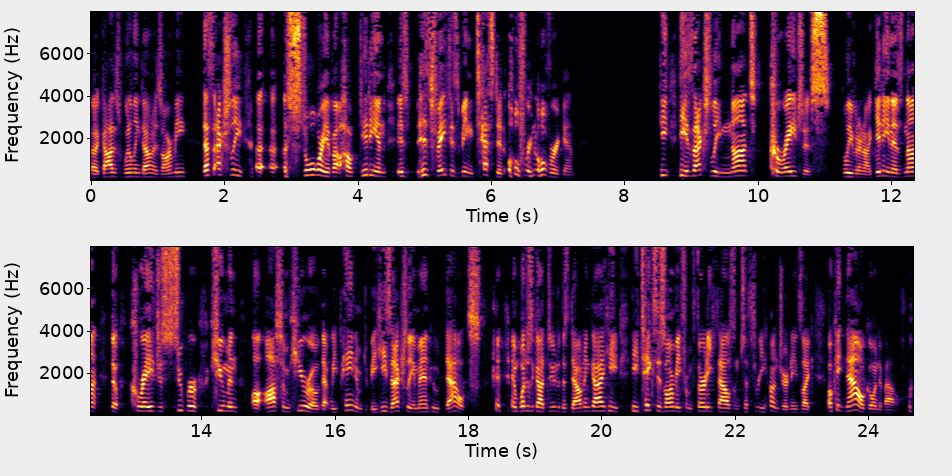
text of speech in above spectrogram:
uh, God is whittling down his army. That's actually a, a, story about how Gideon is, his faith is being tested over and over again. He, he is actually not courageous, believe it or not. Gideon is not the courageous, superhuman, uh, awesome hero that we paint him to be. He's actually a man who doubts. and what does God do to this doubting guy? He, he takes his army from 30,000 to 300 and he's like, okay, now go into battle.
